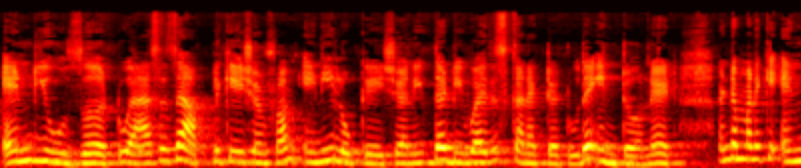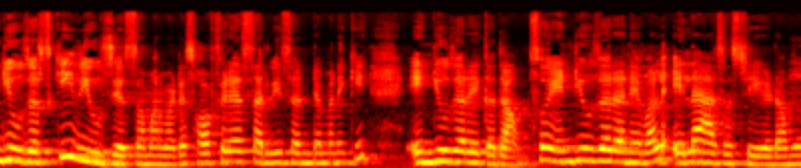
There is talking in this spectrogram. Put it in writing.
end user to access the application from any location if the device is connected to the internet. అంటే మనకి ఎండ్ యూజర్స్కి ఇది యూజ్ చేస్తాం అనమాట సాఫ్ట్వేర్ యాజ్ సర్వీస్ అంటే మనకి ఎండ్ యూజరే కదా. సో ఎండ్ యూజర్ అనే వాళ్ళు ఎలా యాక్సెస్ చేయడము?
